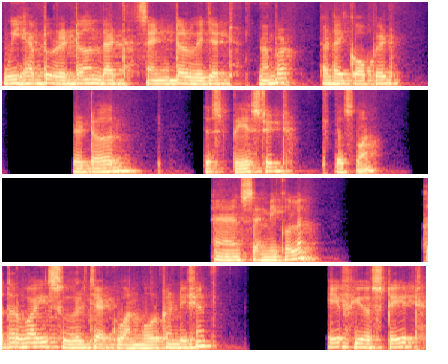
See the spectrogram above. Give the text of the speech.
we have to return that center widget. Remember that I copied? Return just paste it this one and semicolon. Otherwise we will check one more condition. If your state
